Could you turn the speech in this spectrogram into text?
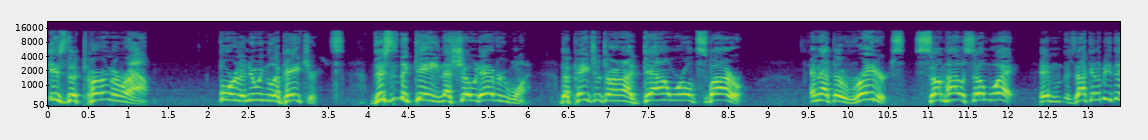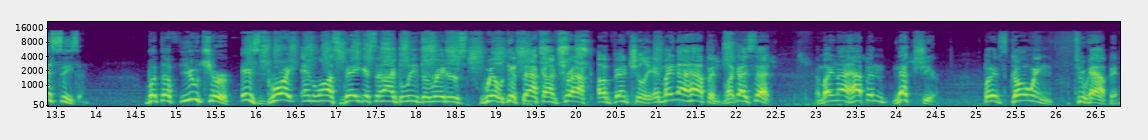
is the turnaround for the New England Patriots. This is the game that showed everyone the Patriots are on a downward spiral and that the Raiders, somehow, some way, it's not going to be this season, but the future is bright in Las Vegas, and I believe the Raiders will get back on track eventually. It might not happen, like I said, it might not happen next year, but it's going to happen.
